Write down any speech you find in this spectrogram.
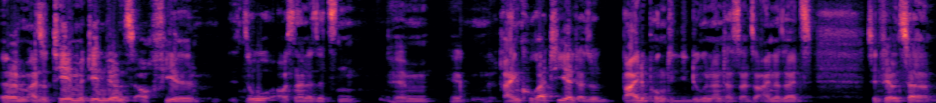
ähm, also Themen, mit denen wir uns auch viel so auseinandersetzen, ähm, reinkuratiert. Also beide Punkte, die du genannt hast. Also einerseits sind wir uns da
